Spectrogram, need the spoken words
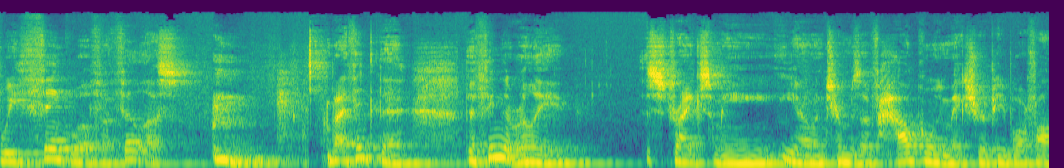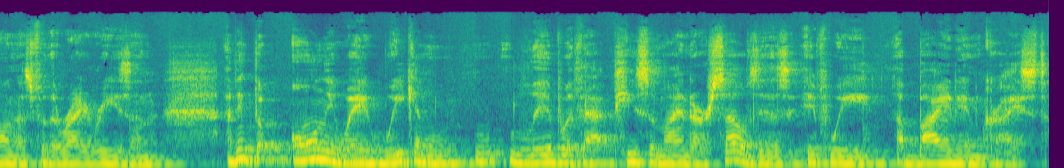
we think will fulfill us. but I think the the thing that really strikes me, you know, in terms of how can we make sure people are following us for the right reason, I think the only way we can live with that peace of mind ourselves is if we abide in Christ,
